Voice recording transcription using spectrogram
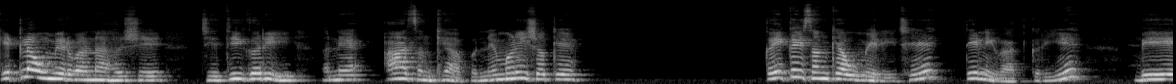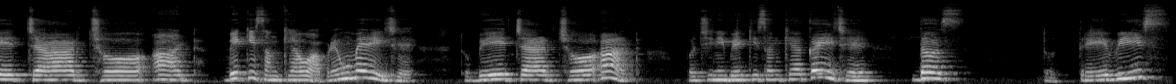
કેટલા ઉમેરવાના હશે, જેથી કરી અને આ સંખ્યા આપણને મળી શકે. કઈ કઈ સંખ્યા ઉમેરી છે તેની વાત કરીએ. બે, ચાર, છ, આઠ. બેકી સંખ્યાઓ આપણે ઉમેરી છે. તો બે, ચાર, છ, આઠ. પછીની બેકી સંખ્યા કઈ છે? દસ. તો ત્રેવીસ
